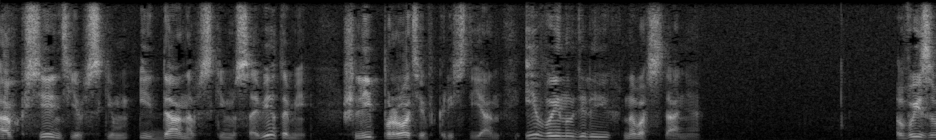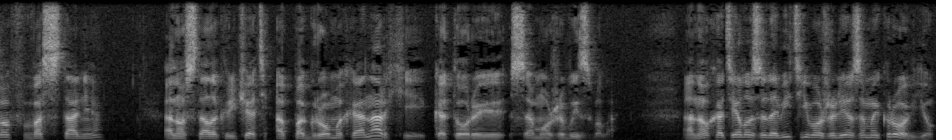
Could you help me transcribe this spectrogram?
Авксентьевским и Дановским советами шли против крестьян и вынудили их на восстание. Вызвав восстание, оно стало кричать о погромах и анархии, которые само же вызвало. Оно хотело задавить его железом и кровью,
